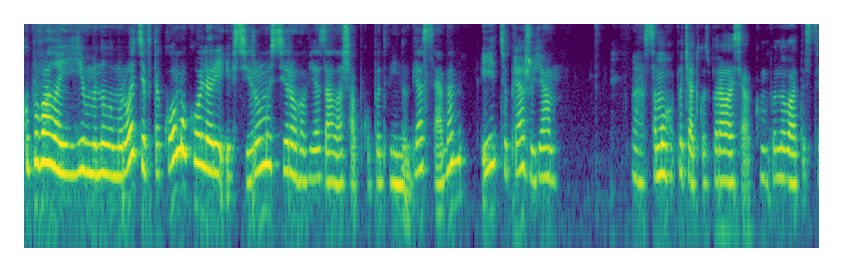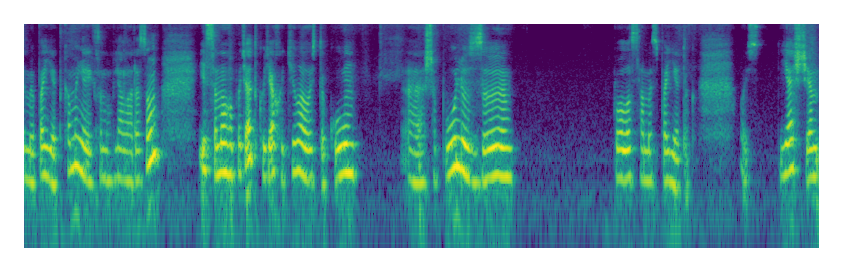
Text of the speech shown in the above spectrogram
купувала її в минулому році в такому кольорі і в сірому. Сірого в'язала шапку подвійну для себе. І цю пряжу я з самого початку збиралася компонувати з цими паєтками. Я їх замовляла разом. І з самого початку я хотіла ось таку е, шапулю з полосами з паєток. Ось я ще, в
